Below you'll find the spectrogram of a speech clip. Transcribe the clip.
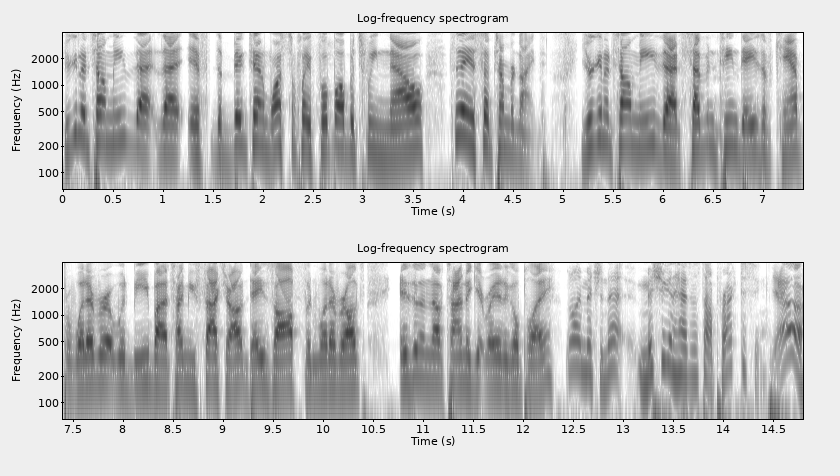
You're going to tell me that, that if the Big Ten wants to play football between now, today is September 9th, you're going to tell me that 17 days of camp or whatever it would be by the time you factor out days off and whatever else isn't enough time to get ready to go play? well i mentioned that michigan hasn't stopped practicing Yeah.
